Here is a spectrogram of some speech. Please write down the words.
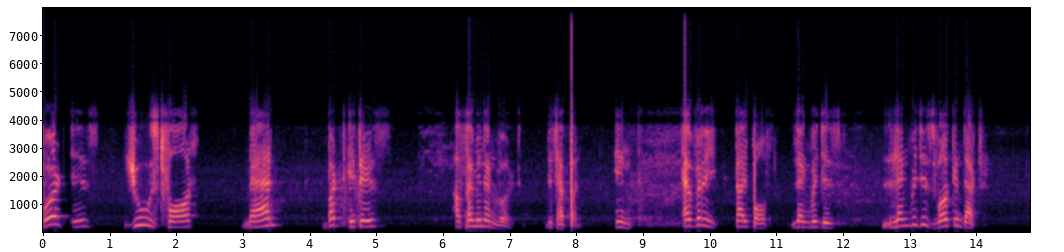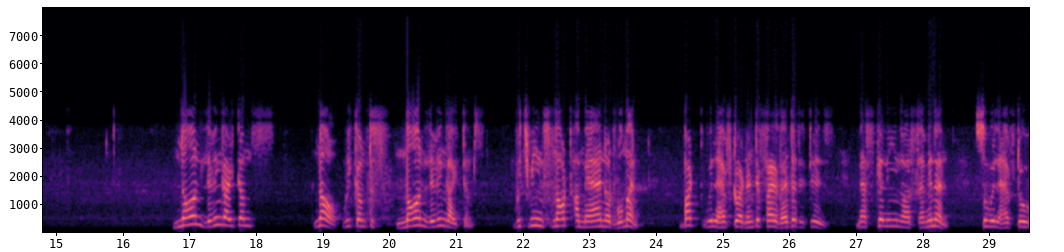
word is used for man, but it is a feminine word. This happen in every type of languages. Languages work in that non-living items now we come to non-living items which means not a man or woman but we'll have to identify whether it is masculine or feminine so we'll have to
